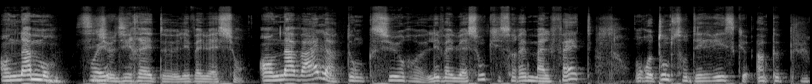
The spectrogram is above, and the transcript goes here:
En amont, si je dirais, de l'évaluation. En aval, donc sur l'évaluation qui serait mal faite, on retombe sur des risques un peu plus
